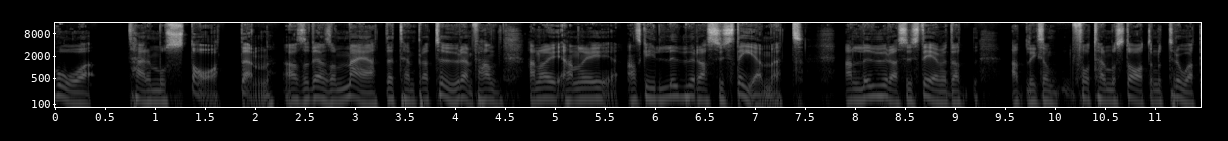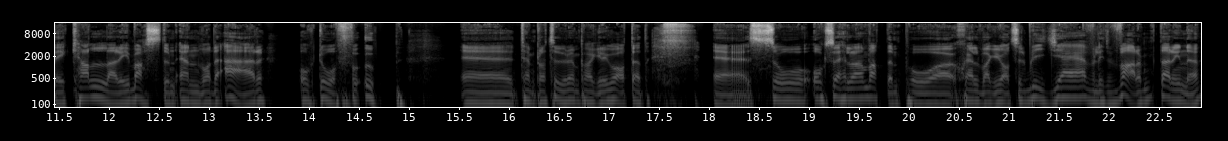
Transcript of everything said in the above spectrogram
på termostaten. Alltså den som mäter temperaturen. För han, han, har, han, har, han ska ju lura systemet. Han lurar systemet att, att liksom få termostaten att tro att det är kallare i bastun än vad det är och då få upp eh, temperaturen på aggregatet. Eh, så, och så häller han vatten på själva aggregatet så det blir jävligt varmt där inne.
